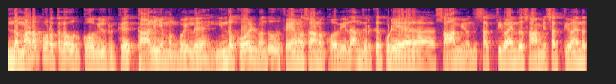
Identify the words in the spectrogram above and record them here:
இந்த மடப்புறத்துல ஒரு கோவில் இருக்கு காளியம்மன் கோயில். இந்த கோவில் வந்து ஒரு ஃபேமஸான கோவில். அங்க இருக்கக்கூடிய சாமி வந்து சக்தி வாய்ந்த சாமி சக்தி வாய்ந்த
